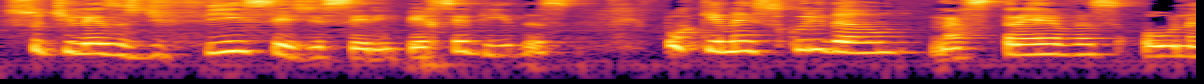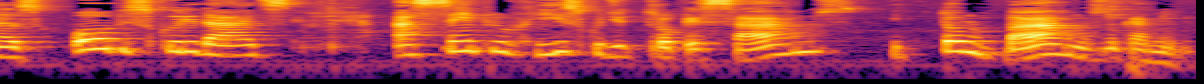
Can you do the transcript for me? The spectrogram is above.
sutilezas difíceis de serem percebidas porque na escuridão, nas trevas ou nas obscuridades, há sempre o risco de tropeçarmos e tombarmos no caminho.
